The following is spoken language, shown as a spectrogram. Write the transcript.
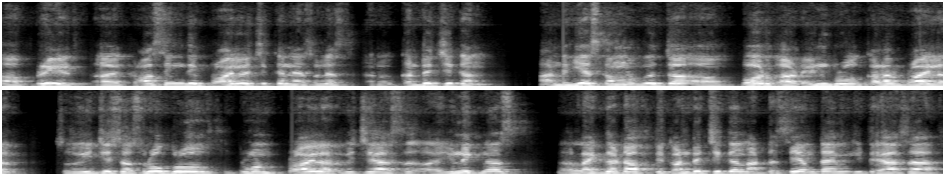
a breed uh, crossing the broiler chicken as well as uh, country chicken. And he has come up with a uh, bird called in-grow color broiler. So it is a slow grow grown broiler which has a uniqueness uh, like that of the country chicken. At the same time, it has a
